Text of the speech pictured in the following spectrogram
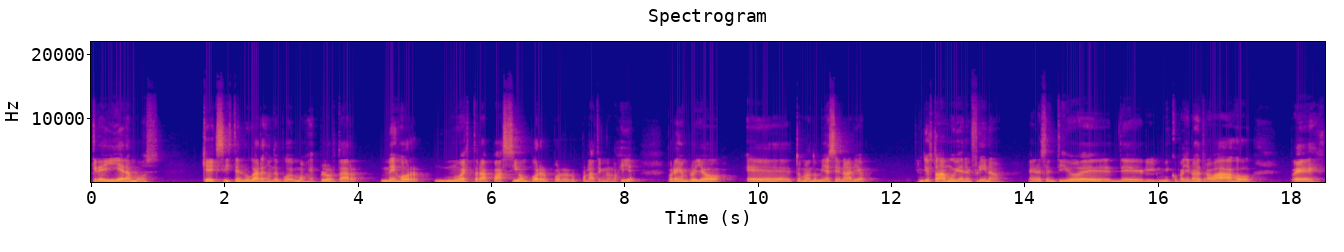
creyéramos que existen lugares donde podemos explotar mejor nuestra pasión por, por, la tecnología. Por ejemplo, yo, eh, tomando mi escenario, yo estaba muy bien en FreeNow, en el sentido de, de mis compañeros de trabajo, pues,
